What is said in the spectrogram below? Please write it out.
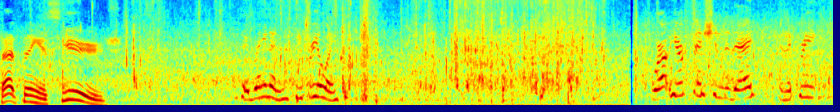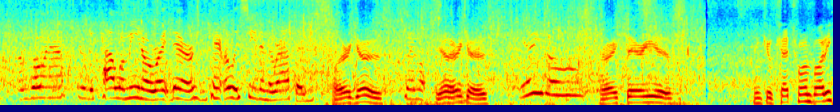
That thing is huge. Okay, bring it in. Keep reeling. We're out here fishing today in the creek. I'm going after the Palomino right there. You can't really see it in the rapids. Oh, there he goes. Yeah, there he goes. There you go. Right there he is. Think you'll catch one, buddy?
